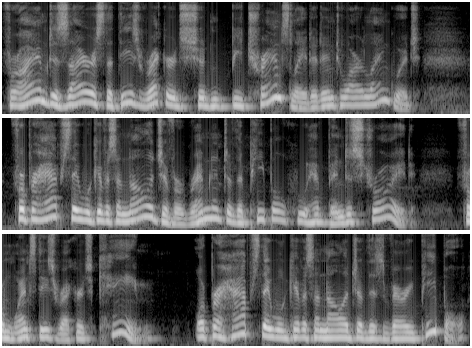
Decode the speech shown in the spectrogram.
For I am desirous that these records should be translated into our language. For perhaps they will give us a knowledge of a remnant of the people who have been destroyed, from whence these records came. Or perhaps they will give us a knowledge of this very people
